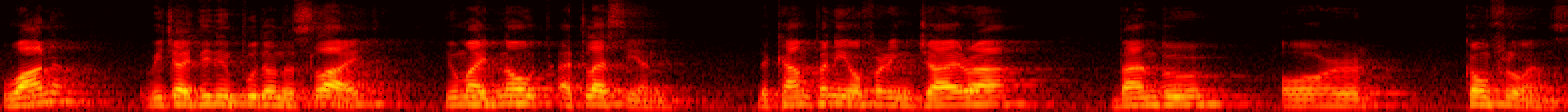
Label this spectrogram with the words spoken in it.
One, which I didn't put on the slide, you might know Atlassian, the company offering Jira, Bamboo, or Confluence.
